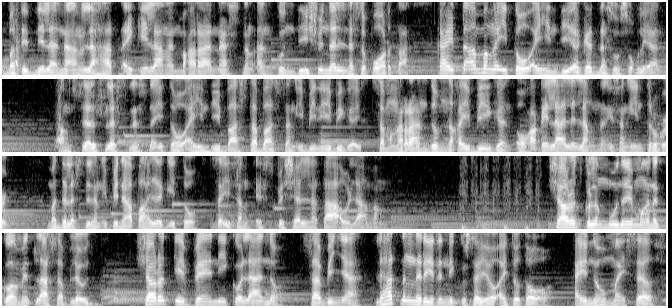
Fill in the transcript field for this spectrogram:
Batid nila na ang lahat ay kailangan makaranas ng unconditional na suporta kahit na ang mga ito ay hindi agad nasusuklian. Ang selflessness na ito ay hindi basta-bastang ibinibigay sa mga random na kaibigan o kakilala lang ng isang introvert. Madalas nilang ipinapahayag ito sa isang espesyal na tao lamang. Shoutout ko lang muna yung mga nag-comment last upload. Shoutout kay Venny Colano. Sabi niya, lahat ng naririnig ko sa'yo ay totoo. I know myself.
